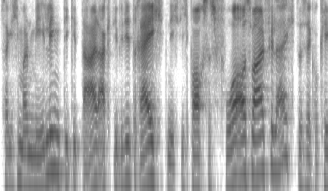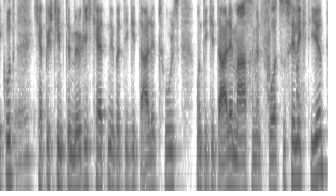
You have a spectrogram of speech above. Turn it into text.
sage ich mal, Mailing-Digitalaktivität reicht nicht. Ich brauche es als Vorauswahl vielleicht, dass ich sage, okay, gut, mhm. ich habe bestimmte Möglichkeiten, Möglichkeiten, über digitale Tools und digitale Maßnahmen vorzuselektieren.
